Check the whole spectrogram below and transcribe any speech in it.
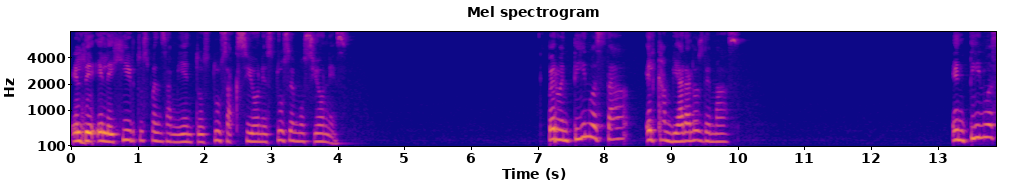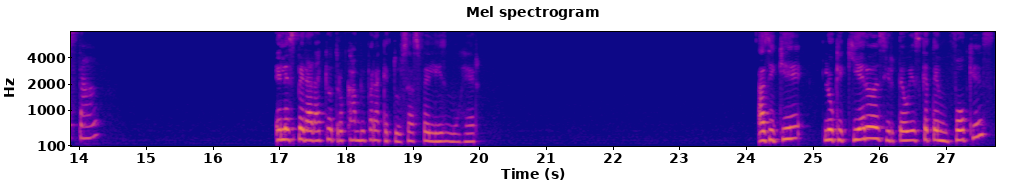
el de elegir tus pensamientos, tus acciones, tus emociones. Pero en ti no está el cambiar a los demás. En ti no está el esperar a que otro cambie para que tú seas feliz, mujer. Así que lo que quiero decirte hoy es que te enfoques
